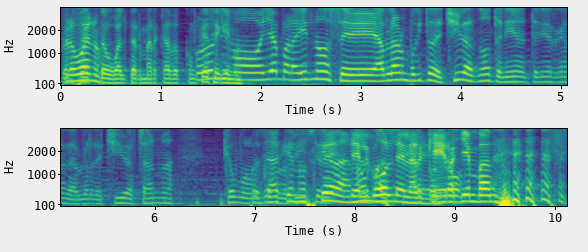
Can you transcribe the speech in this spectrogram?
Pero Perfecto, bueno. Walter Mercado, ¿con Por qué último, seguimos? ya para irnos, eh, hablar un poquito de Chivas, ¿no? Tenía, tenías ganas de hablar de Chivas, Charma. ¿Cómo, Pues cómo ya lo que nos viste de- queda, ¿no? del gol del que- arquero? ¿Contra quién van?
